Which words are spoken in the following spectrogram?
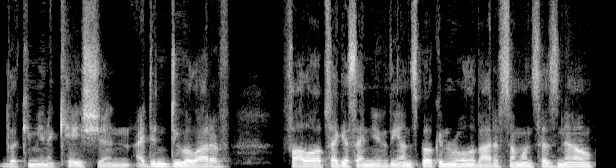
the communication i didn't do a lot of follow-ups i guess i knew the unspoken rule about if someone says no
